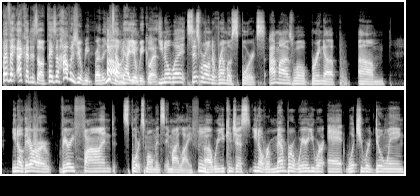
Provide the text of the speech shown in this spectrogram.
Perfect. I cut this off. Peso, how was your week, brother? You tell Oh, me how your you- week was. You know what? Since we're on the realm of sports, I might as well bring up. Um, you know, there are very fond sports moments in my life Mm. uh, where you can just, you know, remember where you were at, what you were doing,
